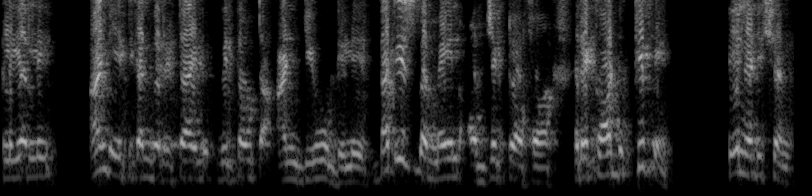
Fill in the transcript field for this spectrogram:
clearly and it can be retired without undue delay. That is the main objective of uh, record keeping. In addition,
